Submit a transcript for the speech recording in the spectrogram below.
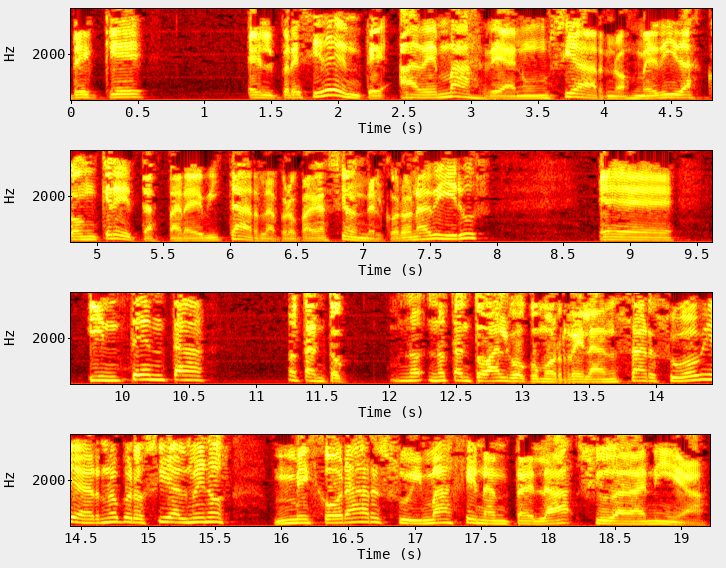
de que el presidente, además de anunciarnos medidas concretas para evitar la propagación del coronavirus, eh, intenta no tanto no, no, tanto algo como relanzar su gobierno, pero sí al menos mejorar su imagen ante la ciudadanía,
